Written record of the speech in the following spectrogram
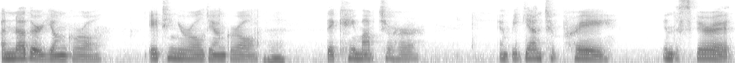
another young girl, 18 year old young girl Mhm. that came up to her and began to pray in the spirit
